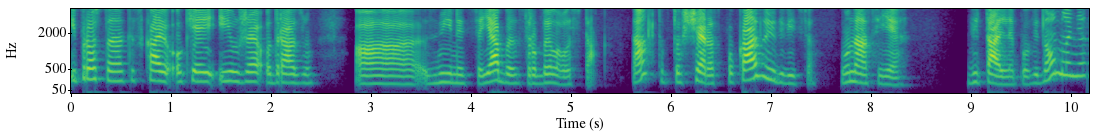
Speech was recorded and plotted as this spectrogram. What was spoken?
і просто натискаю ОК, і вже одразу а, зміниться. Я би зробила ось так. так. Тобто, ще раз показую, дивіться, у нас є вітальне повідомлення.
